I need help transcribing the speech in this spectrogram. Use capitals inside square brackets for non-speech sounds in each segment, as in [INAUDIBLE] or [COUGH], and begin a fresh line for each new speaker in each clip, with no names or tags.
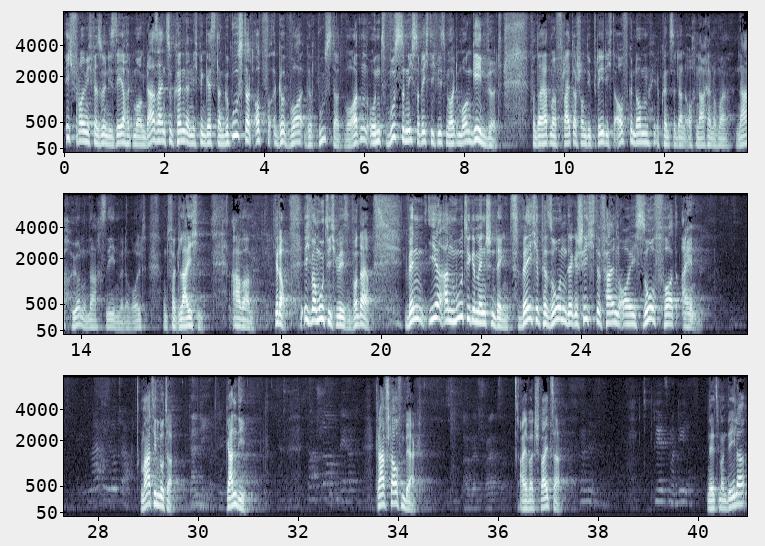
Ich freue mich persönlich sehr, heute Morgen da sein zu können, denn ich bin gestern geboostert, Opfer, geboostert worden und wusste nicht so richtig, wie es mir heute Morgen gehen wird. Von daher hat man Freitag schon die Predigt aufgenommen. Ihr könnt sie dann auch nachher nochmal nachhören und nachsehen, wenn ihr wollt, und vergleichen. Aber genau, ich war mutig gewesen. Von daher, wenn ihr an mutige Menschen denkt, welche Personen der Geschichte fallen euch sofort ein? Martin Luther. Martin Luther. Gandhi. Graf Stauffenberg. Albert Schweitzer. Nels Mandela.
